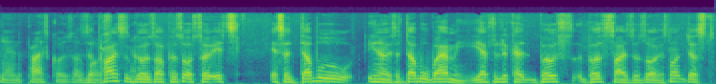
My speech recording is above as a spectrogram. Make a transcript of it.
Yeah, and the price goes up. The also. price Yeah. goes up as well. So it's it's a double you know it's a double whammy. You have to look at both both sides as well. It's not just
